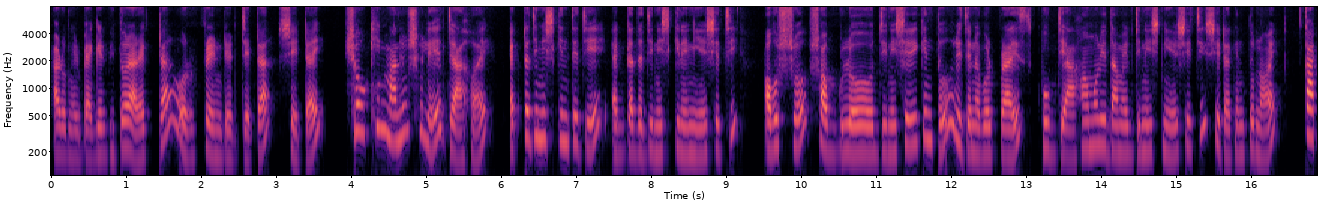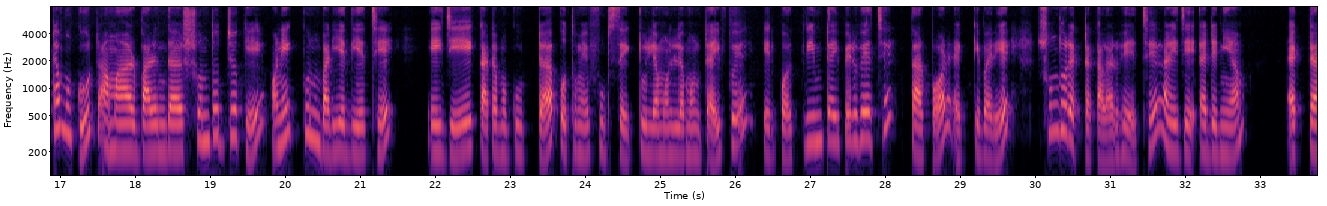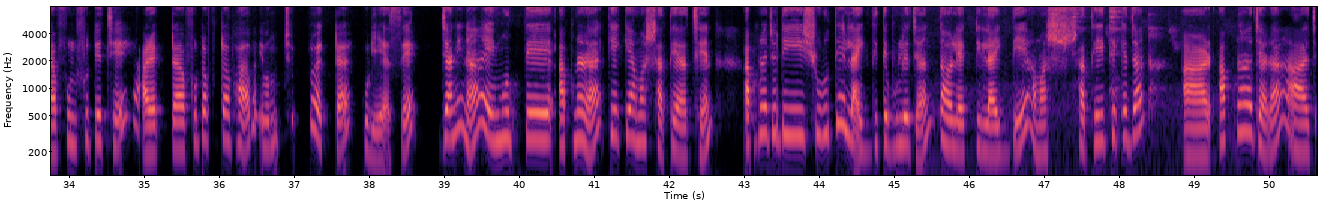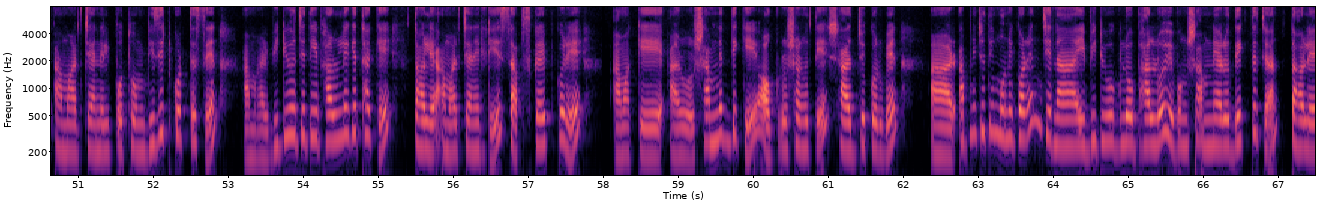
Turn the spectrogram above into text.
আড়ঙের ব্যাগের ভিতর আরেকটা, ওর ফ্রেন্ডের যেটা, সেটাই। শৌখিন মানুষ হলে যা হয়, একটা জিনিস কিনতে যেয়ে এক গাদা জিনিস কিনে নিয়ে এসেছি। অবশ্য সবগুলো জিনিসেরই কিন্তু রিজনেবল প্রাইস খুব যে আহামরি দামের জিনিস নিয়ে এসেছি সেটা কিন্তু নয়। কাটা মুকুট আমার বারান্দার সৌন্দর্যকে অনেক গুণ বাড়িয়ে দিয়েছে। এই যে কাটা মুকুটটা প্রথমে ফুটছে একটু লেমন লেমন টাইপ হয়ে, এরপর ক্রিম টাইপের হয়েছে, তারপর একেবারে সুন্দর একটা কালার হয়েছে। আর এই যে অ্যাডেনিয়াম একটা ফুল ফুটেছে আর একটা ফুটা ফুটা ভাব এবং ছোট্ট একটা কুড়ি আছে। জানি না এই মুহূর্তে আপনারা কে কে আমার সাথে আছেন। আপনারা যদি শুরুতে লাইক দিতে ভুলে যান, তাহলে একটি লাইক দিয়ে আমার সাথেই থেকে যান। আর আপনারা যারা আজ আমার চ্যানেল প্রথম ভিজিট করতেছেন, আমার ভিডিও যদি ভালো লেগে থাকে, তাহলে আমার চ্যানেলটি সাবস্ক্রাইব করে আমাকে আরও সামনের দিকে অগ্রসর হতে সাহায্য করবেন। আর আপনি যদি মনে করেন যে, না, এই ভিডিওগুলো ভালো এবং সামনে আরও দেখতে চান, তাহলে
